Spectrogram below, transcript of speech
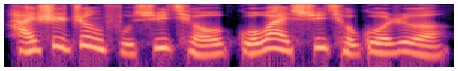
还是政府需求、国外需求过热，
